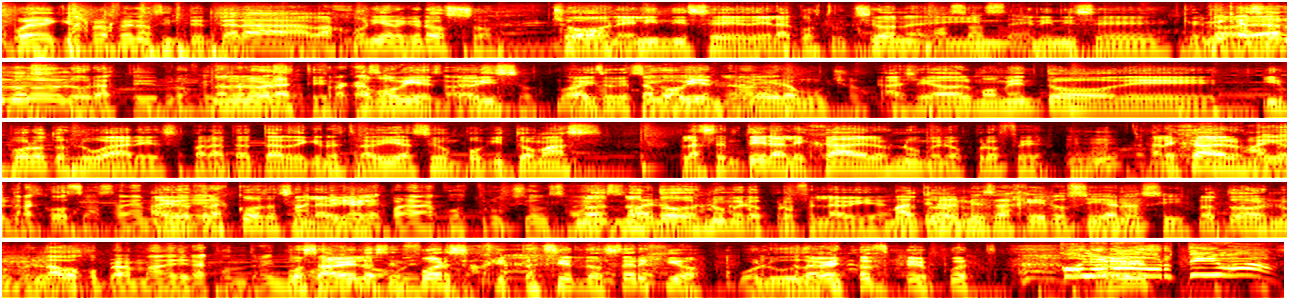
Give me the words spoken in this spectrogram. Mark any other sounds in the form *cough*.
Después de que el profe nos intentara bajonear grosso Yo. con el índice de la construcción ¿Cómo y sos, eh? el índice que En mi de caso no, darnos. lo lograste, profe. No lo lograste. fracasaste, Estamos bien, te aviso. Te aviso que estamos bien. Me alegro mucho. Ha llegado el momento de ir por otros lugares para tratar de que nuestra vida sea un poquito más placentera, alejada de los números, profe. Alejada de los Hay números. otras cosas, además. Hay de otras cosas en la materiales vida. para la construcción, No, ¿sabes? no Bueno. todos números, profe, en la vida. no Maten todos al números. mensajero, sigan así. No todos números. Andaba a comprar maderas con 30 ¿Vos sabés los de aumento. esfuerzos que está haciendo Sergio? Boludo. ¿Sabés los esfuerzos? ¿Sabés?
